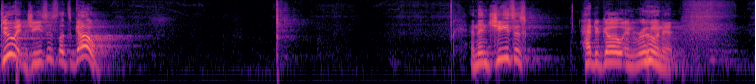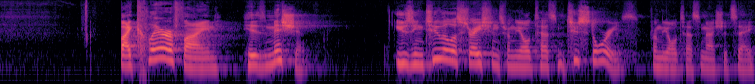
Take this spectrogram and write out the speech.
do it, Jesus, let's go. And then Jesus had to go and ruin it by clarifying his mission using two illustrations from the Old Testament, two stories from the Old Testament, I should say.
